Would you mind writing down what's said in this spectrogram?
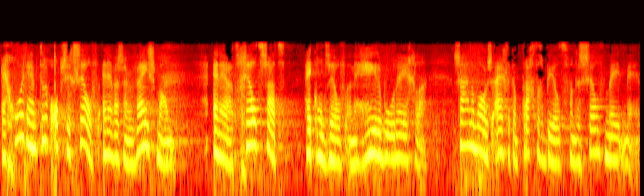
En gooide hem terug op zichzelf. En hij was een wijs man. En hij had geld zat. Hij kon zelf een heleboel regelen. Salomo is eigenlijk een prachtig beeld van de self-made man.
